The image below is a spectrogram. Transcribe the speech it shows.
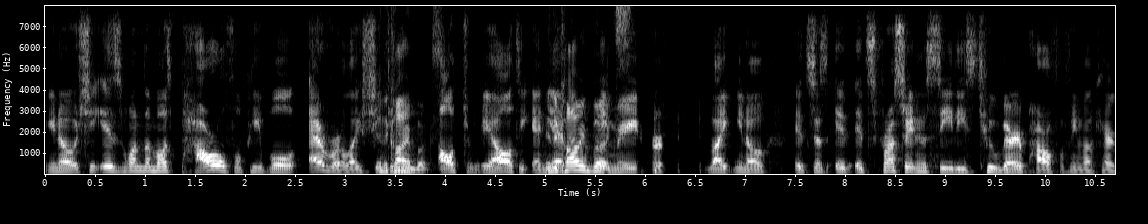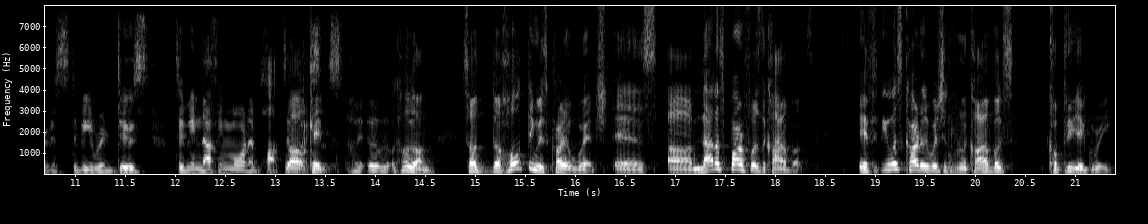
you know, she is one of the most powerful people ever. Like she In the comic books. alter reality, and In the yet comic they books. made her like you know it's just it, it's frustrating to see these two very powerful female characters to be reduced to be nothing more than plot Well, okay, devices. h- hold on. So the whole thing with Scarlet Witch is um, not as powerful as the comic books. If it was Scarlet Witch from the comic books, completely agree.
